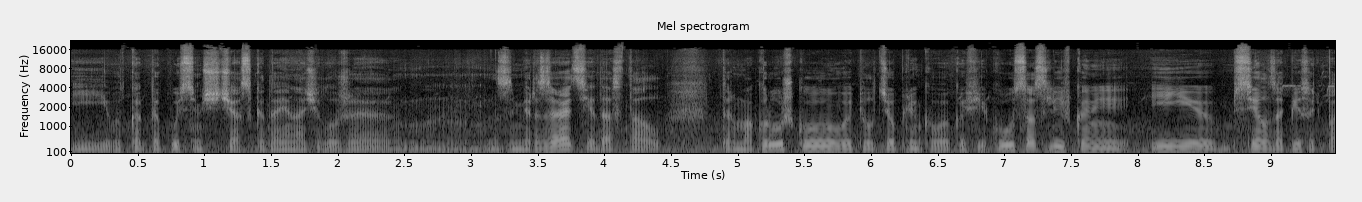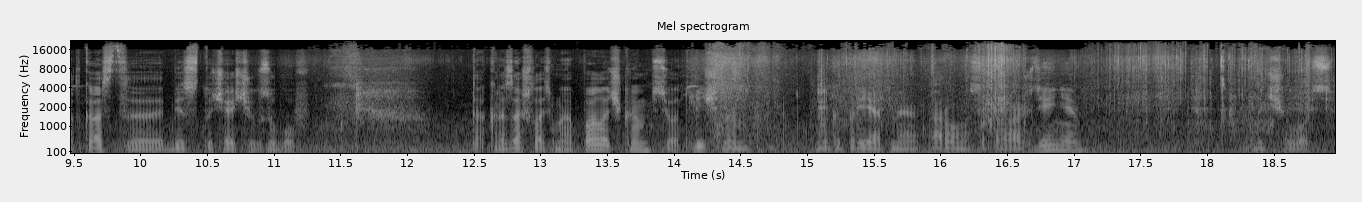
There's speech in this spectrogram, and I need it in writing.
И вот как, допустим, сейчас, когда я начал уже замерзать, я достал термокружку, выпил тепленького кофейку со сливками и сел записывать подкаст э, без стучащих зубов. Так, разошлась моя палочка, все отлично, благоприятное арома сопровождения. Началось.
